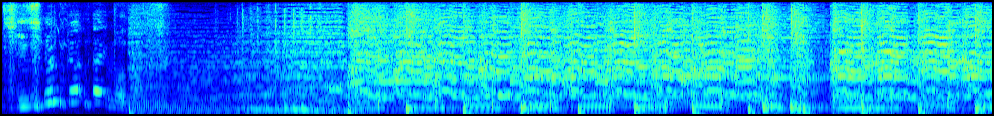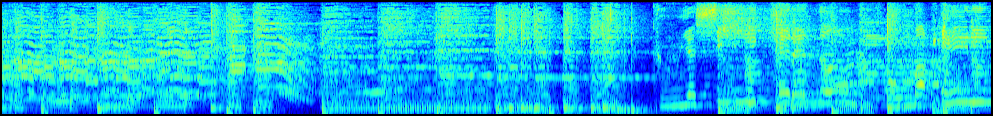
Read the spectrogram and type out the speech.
基準がないもん悔しいけれどお前に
